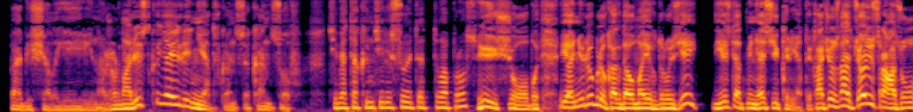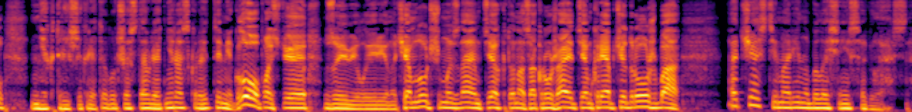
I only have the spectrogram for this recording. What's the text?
— пообещала ей Ирина. «Журналистка я или нет, в конце концов?» «Тебя так интересует этот вопрос?» «Еще бы! Я не люблю, когда у моих друзей есть от меня секреты. Хочу знать все и сразу». «Некоторые секреты лучше оставлять нераскрытыми». «Глупости!» — заявила Ирина. «Чем лучше мы знаем тех, кто нас окружает, тем крепче дружба». Отчасти Марина была с ней согласна.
